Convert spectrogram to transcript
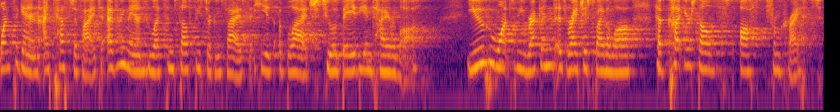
Once again, I testify to every man who lets himself be circumcised that he is obliged to obey the entire law. You who want to be reckoned as righteous by the law have cut yourselves off from Christ.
